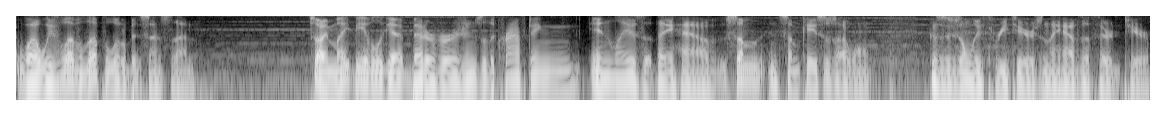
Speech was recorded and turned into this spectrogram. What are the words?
Well, we've leveled up a little bit since then. So I might be able to get better versions of the crafting inlays that they have. Some in some cases I won't because there's only 3 tiers and they have the third tier.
